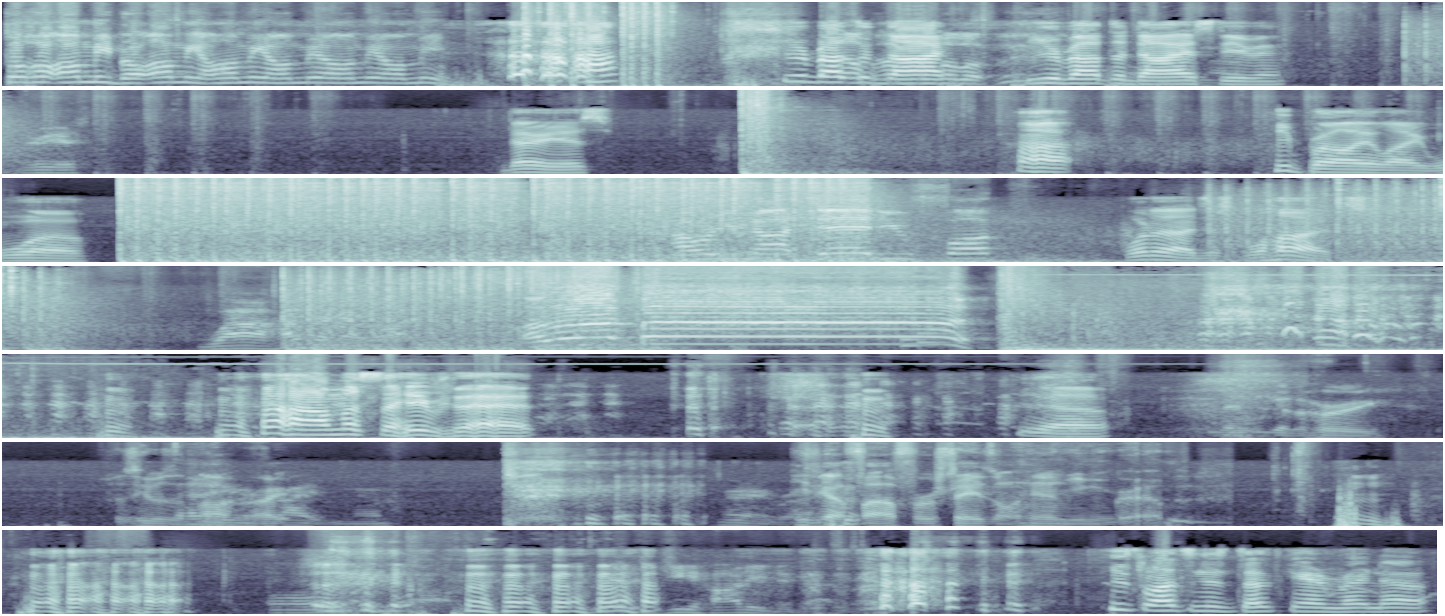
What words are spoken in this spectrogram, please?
Bro, on me, bro, on me, on me, on me, on me, on me. You're about to No, die. no, no, no. You're about to die, Steven. There he is. There he is. Ha. he probably like, whoa. How are you not dead, you fuck? What did I just watch? Wow, how's that I watch? Allah I'ma save that. yeah. Man, we gotta hurry. Because he was a That knock, right? right, man. Right. He's got five first aids on him you can grab. Hmm. Oh, my God. Where's jihadi? He's watching his death cam right now.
